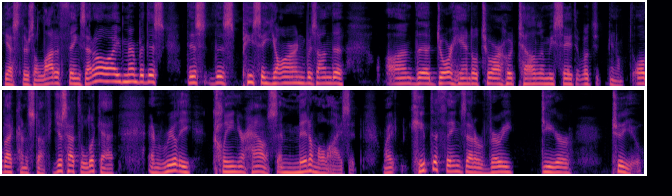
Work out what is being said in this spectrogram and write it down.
Yes, there's a lot of things that, oh, I remember this, this, this piece of yarn was on the, on the door handle to our hotel and we saved it. Well, you know, all that kind of stuff. You just have to look at and really clean your house and minimalize it, right? Keep the things that are very dear to you.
